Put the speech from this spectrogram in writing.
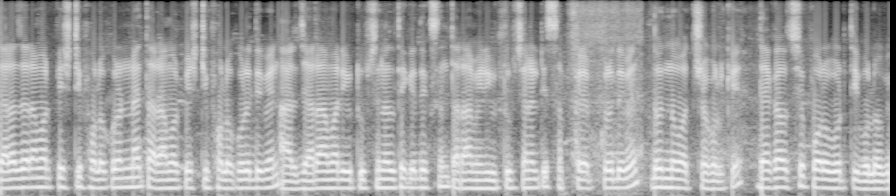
যারা যারা আমার পেজটি ফলো করেন নাই, তারা আমার পেজটি ফলো করে দিবেন। আর যারা আমার ইউটিউব চ্যানেল থেকে দেখছেন, তারা আমার ইউটিউব চ্যানেলটি সাবস্ক্রাইব করে দেবেন। ধন্যবাদ সকলকে। দেখা হচ্ছে পরবর্তী ব্লগে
